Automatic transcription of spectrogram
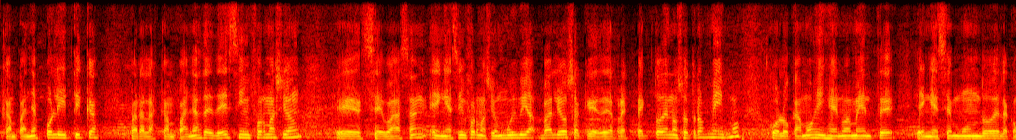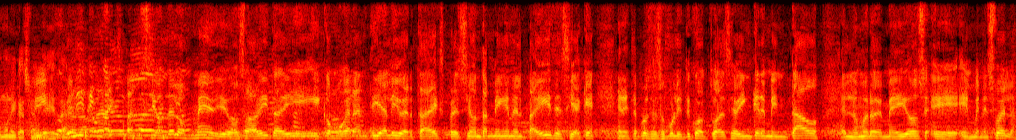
campañas políticas, para las campañas de desinformación, eh, se basan en esa información muy valiosa que de respecto de nosotros mismos colocamos ingenuamente en ese mundo de la comunicación digital. La expansión de los medios ahorita y, como garantía de libertad de expresión también en el país, decía que en este proceso político actual se ve incrementado el número de medios eh, en Venezuela.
